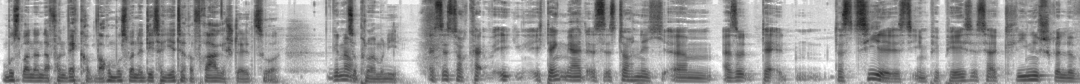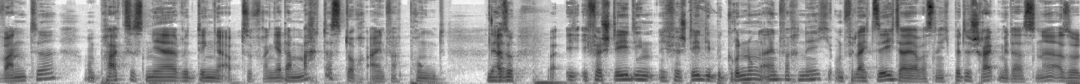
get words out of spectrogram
muss man dann davon wegkommen? Warum muss man eine detailliertere Frage stellen zur, genau. zur Pneumonie. Es ist doch, ich, ich denke mir halt, es ist doch nicht, ähm, also der, das Ziel des IMPPs ist ja klinisch relevante und praxisnähere Dinge abzufragen. Ja, dann macht das doch einfach, Punkt. Ja. Also ich, ich verstehe die, ich verstehe die Begründung einfach nicht und vielleicht sehe ich da ja was nicht. Bitte schreibt mir das, ne? Also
